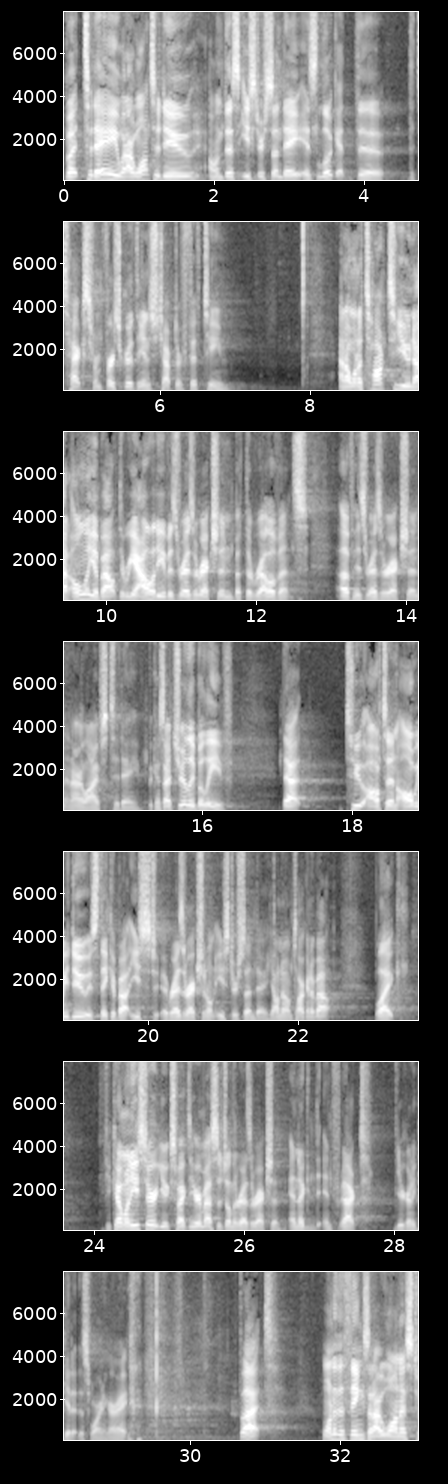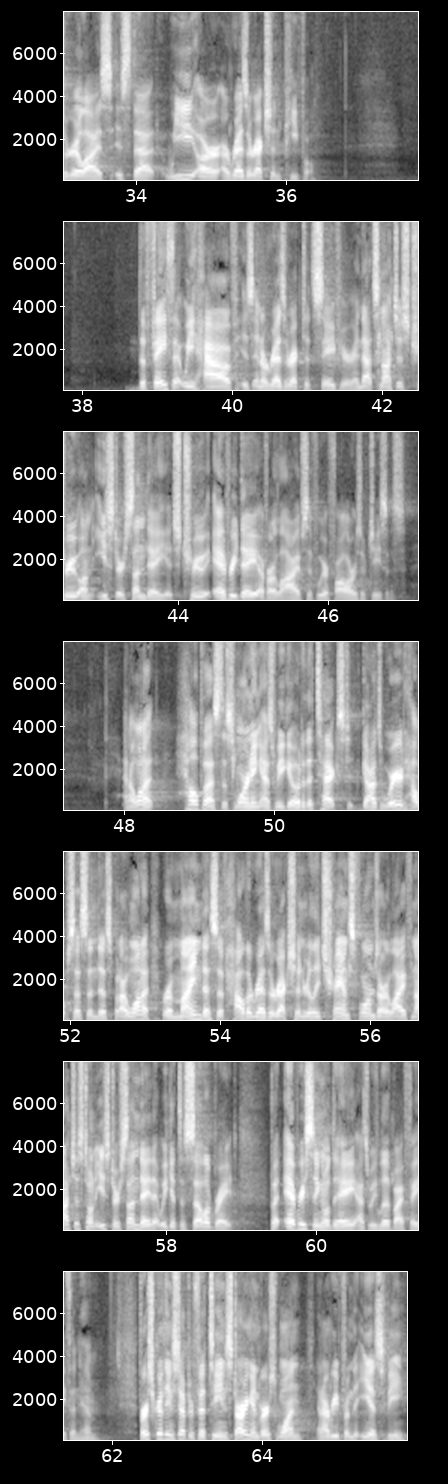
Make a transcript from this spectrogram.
But today, what I want to do on this Easter Sunday is look at the, the text from 1 Corinthians chapter 15. And I want to talk to you not only about the reality of his resurrection, but the relevance of his resurrection in our lives today. Because I truly believe that too often all we do is think about Easter, resurrection on Easter Sunday. Y'all know what I'm talking about? Like, if you come on Easter, you expect to hear a message on the resurrection. And in fact, you're going to get it this morning, all right? but one of the things that I want us to realize is that we are a resurrection people the faith that we have is in a resurrected Savior. And that's not just true on Easter Sunday, it's true every day of our lives if we're followers of Jesus. And I want to help us this morning as we go to the text. God's Word helps us in this, but I want to remind us of how the resurrection really transforms our life, not just on Easter Sunday that we get to celebrate, but every single day as we live by faith in Him. 1 Corinthians chapter 15, starting in verse 1, and I read from the ESV.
